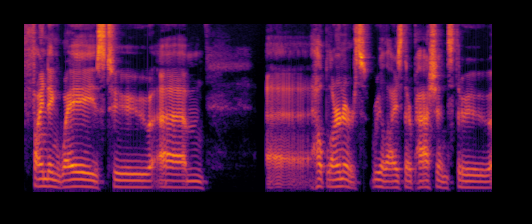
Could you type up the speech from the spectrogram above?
finding ways to um, uh, help learners realize their passions through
